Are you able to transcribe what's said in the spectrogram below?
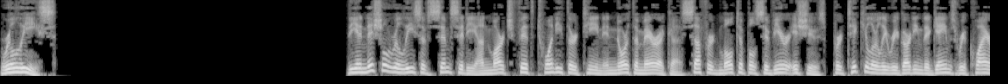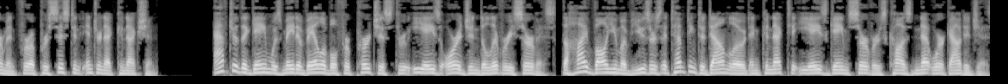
Release The initial release of SimCity on March 5, 2013 in North America suffered multiple severe issues, particularly regarding the game's requirement for a persistent Internet connection. After the game was made available for purchase through EA's Origin delivery service, the high volume of users attempting to download and connect to EA's game servers caused network outages.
